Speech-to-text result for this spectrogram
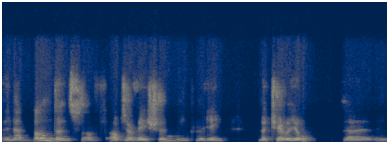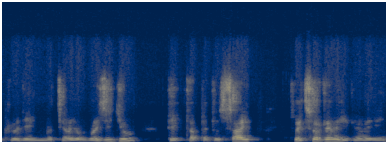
an abundance of observation, including material, uh, including material residue picked up at the site. So it's a very, very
